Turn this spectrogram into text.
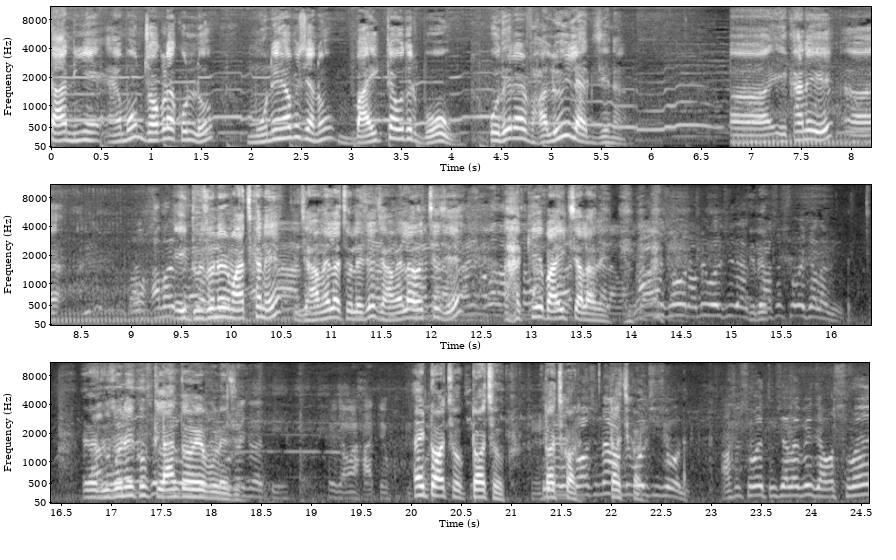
তা নিয়ে এমন ঝগড়া করল, মনে হবে যেন বাইকটা ওদের বউ। ওদের আর ভালোই লাগছে না। এখানে এই দুজনের মাঝখানে ঝামেলা চলেছে। ঝামেলা হচ্ছে যে, কে বাইক চালাবে। এরা দুজনেই খুব ক্লান্ত হয়ে পড়েছে। এই টচ হোক টচ হোক, টচ কর টচ কর। আসার সময় তুই চালাবি যাওয়ার সময়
